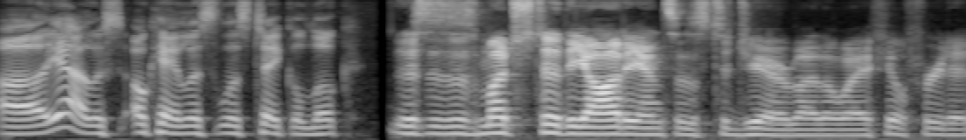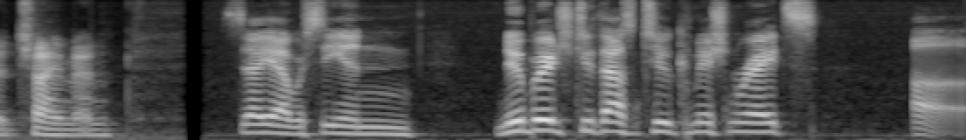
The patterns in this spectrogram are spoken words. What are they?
Uh, yeah. Let's okay. Let's let's take a look. This is as much to the audience as to Jer, by the way. Feel free to chime in. So yeah, we're seeing Knewbridge 2002 commission rates, uh,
